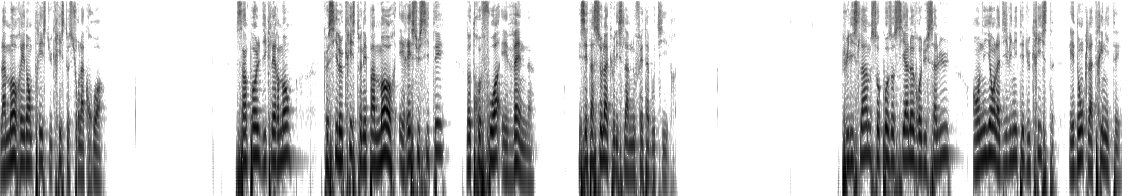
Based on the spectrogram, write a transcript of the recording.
la mort rédemptrice du Christ sur la croix. Saint Paul dit clairement que si le Christ n'est pas mort et ressuscité, notre foi est vaine. Et c'est à cela que l'islam nous fait aboutir. Puis l'islam s'oppose aussi à l'œuvre du salut en niant la divinité du Christ et donc la Trinité.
